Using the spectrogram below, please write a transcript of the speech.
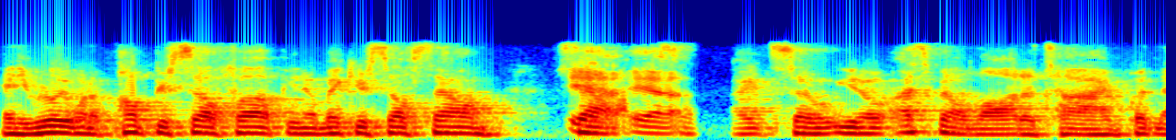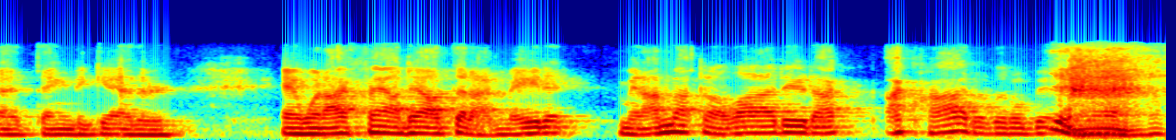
And you really want to pump yourself up, you know, make yourself sound, Yeah, yeah. right. So you know, I spent a lot of time putting that thing together, and when I found out that I made it, I mean, I'm not gonna lie, dude, I I cried a little bit. Yeah.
